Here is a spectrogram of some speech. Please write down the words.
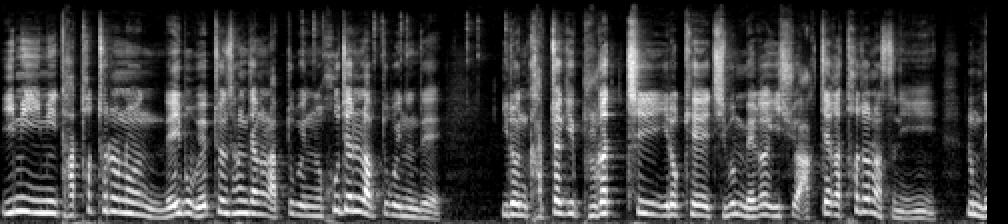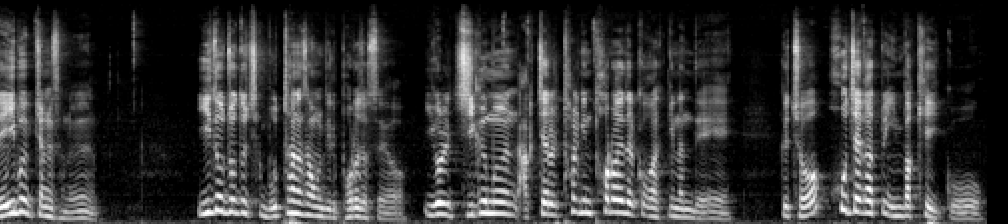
이미 이미 다 터트려 놓은 네이버 웹툰 상장을 앞두고 있는 호재를 앞두고 있는데 이런 갑자기 불같이 이렇게 지분 매각 이슈 악재가 터져놨으니 그럼 네이버 입장에서는 이도저도 지금 못하는 상황들이 벌어졌어요. 이걸 지금은 악재를 털긴 털어야 될 것 같긴 한데 그쵸? 호재가 또 임박해 있고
